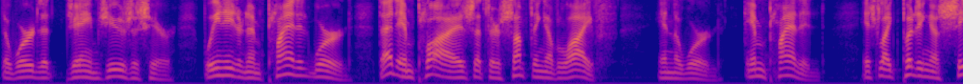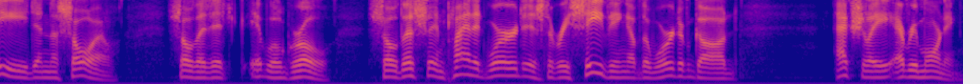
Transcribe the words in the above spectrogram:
the word that James uses here. We need an implanted word. That implies that there's something of life in the word, implanted. It's like putting a seed in the soil so that it, it will grow. So, this implanted word is the receiving of the Word of God actually every morning.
